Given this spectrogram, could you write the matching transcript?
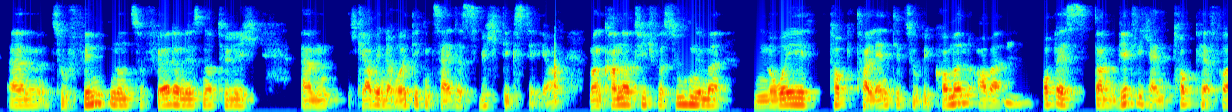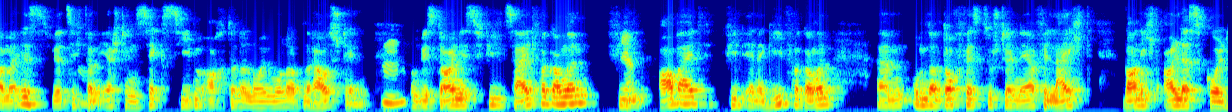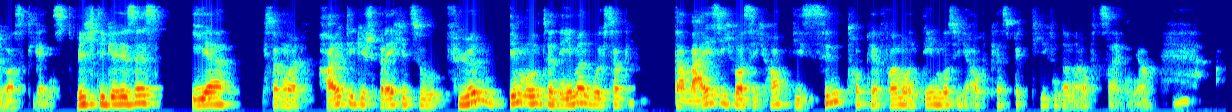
ähm, zu finden und zu fördern ist natürlich, ähm, ich glaube, in der heutigen Zeit das Wichtigste. Ja, man kann natürlich versuchen, immer neue Top-Talente zu bekommen. Aber mhm. ob es dann wirklich ein Top-Performer ist, wird sich dann erst in sechs, sieben, acht oder neun Monaten rausstellen. Mhm. Und bis dahin ist viel Zeit vergangen, viel ja. Arbeit, viel Energie vergangen, ähm, um dann doch festzustellen, naja, vielleicht war nicht alles Gold, was glänzt. Wichtiger ist es, eher, ich sage mal, halte Gespräche zu führen im Unternehmen, wo ich sage, da weiß ich, was ich habe, die sind Top-Performer und denen muss ich auch Perspektiven dann aufzeigen. Ja.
